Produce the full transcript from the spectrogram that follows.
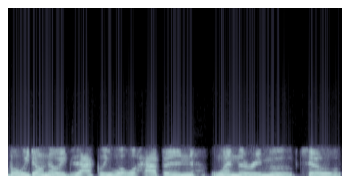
but we don't know exactly what will happen when they're removed. So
